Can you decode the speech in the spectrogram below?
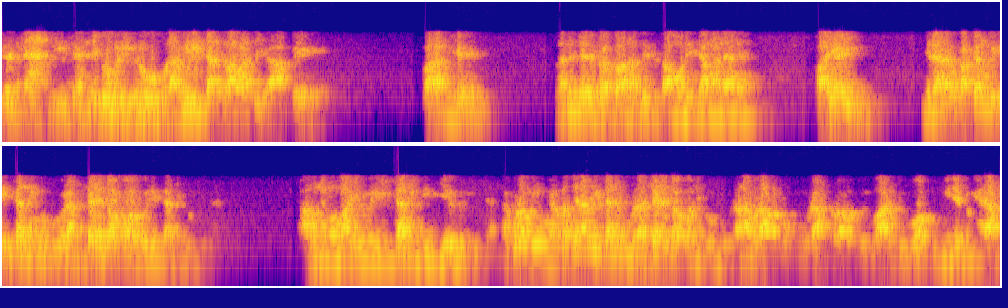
Dan itu keliru. Nah, wiridan selawasi ya apa? Paham ya? Lalu dari bapak nanti ketemu di jangan aneh. Pak Yai, aku kadang wiridan yang kuburan. Dari toko wiridan yang kuburan. Aku nih mau wiridan yang tinggi wiridan. Aku lagi ngerti jalan wiridan yang kuburan. Dari toko yang kuburan. Aku rawat kuburan. Kalau aku itu ardu wah bumi ini pangeran.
